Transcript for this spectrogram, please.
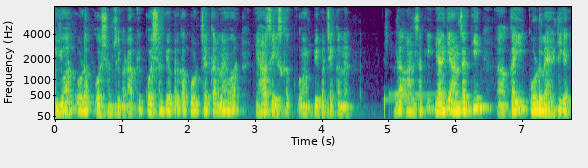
your code of question paper आपके क्वेश्चन पेपर का कोड चेक करना है और यहाँ से इसका पेपर चेक करना है। आंसर की यानी कि आंसर की आ, कई कोड में है ठीक है?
